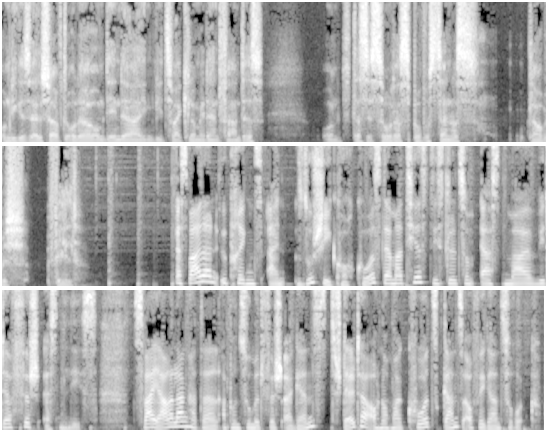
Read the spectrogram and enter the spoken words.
um die Gesellschaft oder um den, der irgendwie zwei Kilometer entfernt ist. Und das ist so das Bewusstsein, was, glaube ich, fehlt. Es war dann übrigens ein Sushi-Kochkurs, der Matthias Distel zum ersten Mal wieder Fisch essen ließ. Zwei Jahre lang hat er dann ab und zu mit Fisch ergänzt, stellte auch noch mal kurz ganz auf vegan zurück.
